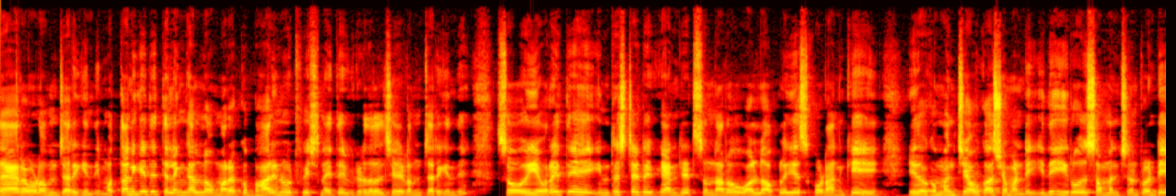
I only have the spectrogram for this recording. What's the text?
తయారవ్వడం రావడం జరిగింది. మొత్తానికైతే తెలంగాణలో మరొక భారీ నోటిఫికేషన్ అయితే విడుదల చేయడం జరిగింది. సో ఎవరైతే ఇంట్రెస్టెడ్ క్యాండిడేట్స్ ఉన్నారో వాళ్ళు అప్లై చేసుకోవడానికి ఇది ఒక మంచి అవకాశం అండి. ఇది ఈరోజు సంబంధించినటువంటి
